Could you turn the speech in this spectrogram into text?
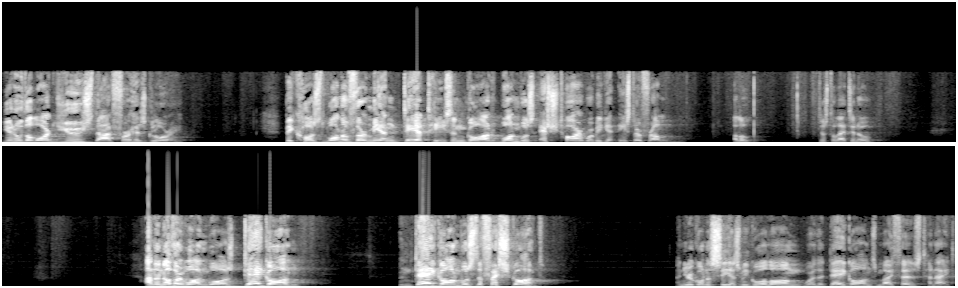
you know, the Lord used that for his glory. Because one of their main deities in God, one was Ishtar, where we get Easter from. Hello? Just to let you know. And another one was Dagon. And Dagon was the fish god. And you're going to see as we go along where the Dagon's mouth is tonight.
